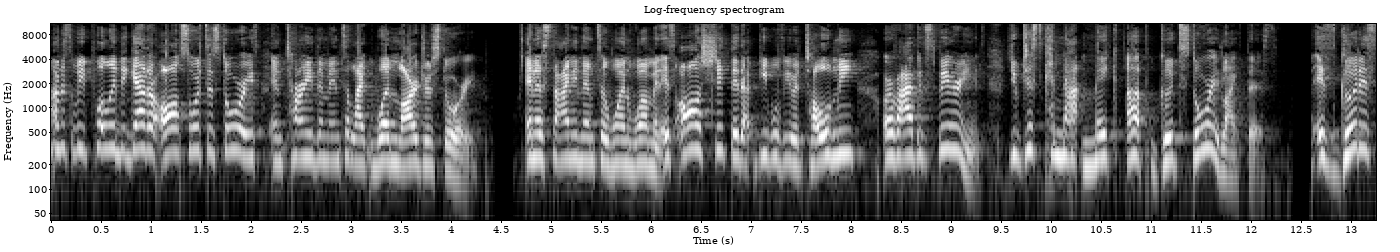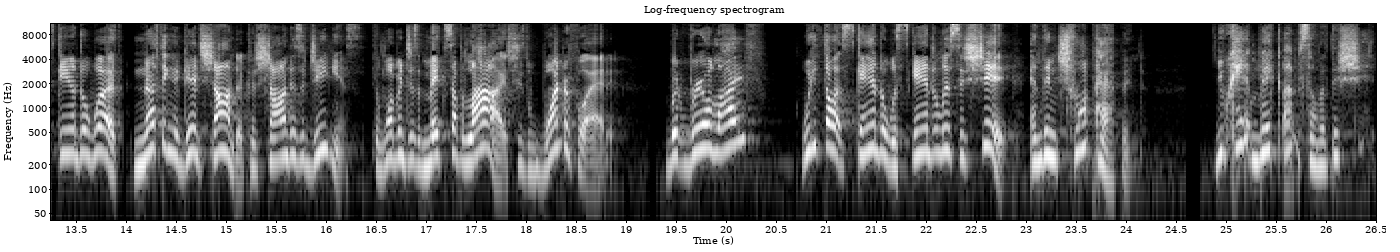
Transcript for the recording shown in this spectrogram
I'm just gonna be pulling together all sorts of stories and turning them into like one larger story. and assigning them to one woman. It's all shit that uh, people have either told me or if I've experienced. You just cannot make up good story like this. As good as Scandal was, nothing against Shonda, because Shonda's a genius. The woman just makes up lies. She's wonderful at it. But real life, we thought Scandal was scandalous as shit, and then Trump happened. You can't make up some of this shit.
